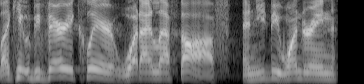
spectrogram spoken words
like it would be very clear what I left off, and you'd be wondering a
